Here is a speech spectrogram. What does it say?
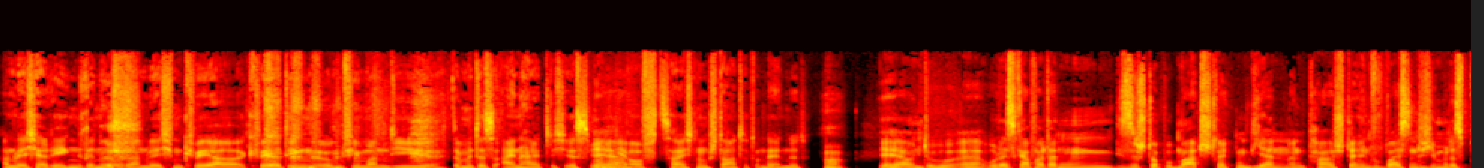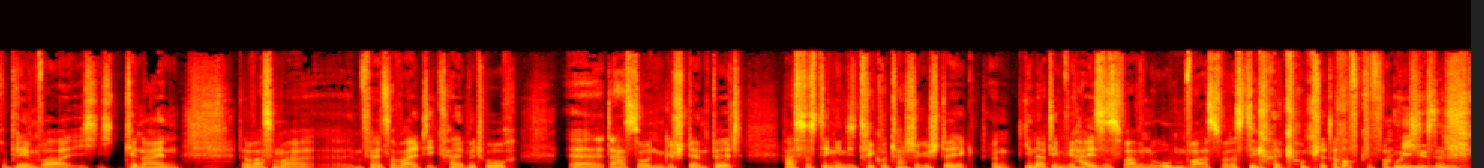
an welcher Regenrinne oder an welchem Quer, Querding irgendwie man die, damit das einheitlich ist, wann ja, die Aufzeichnung startet und endet. Ja. Ja, und du, äh, oder es gab halt dann diese Stopp-O-Mat-Strecken, die an, an ein paar Stellen, wobei es natürlich immer das Problem war, ich, ich kenne einen, da war es mal äh, im Pfälzerwald, die Kalmit hoch, äh, da hast du unten gestempelt, hast das Ding in die Trikottasche gesteckt und je nachdem, wie heiß es war, wenn du oben warst, war das Ding halt komplett aufgefallen. Unleserlich.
